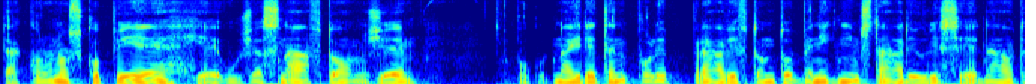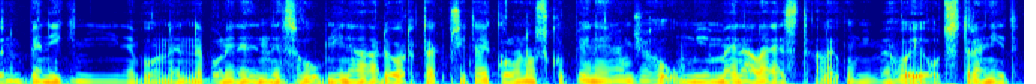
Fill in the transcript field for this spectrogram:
ta kolonoskopie je úžasná v tom, že pokud najde ten polip právě v tomto benigním stádiu, kdy se jedná o ten benigní nebo, ne, nebo ne, nezhoubný nádor, tak při té kolonoskopii nejenom, že ho umíme nalézt, ale umíme ho i odstranit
